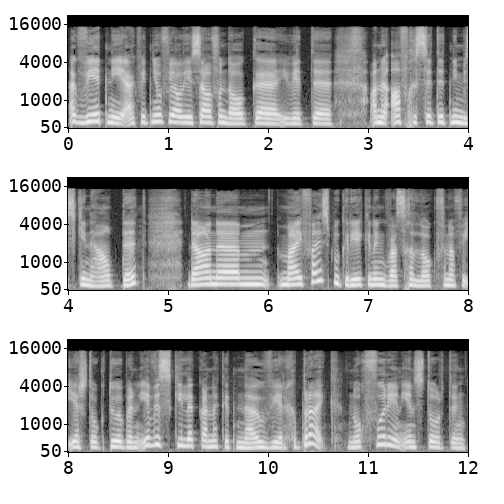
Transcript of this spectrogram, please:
Ek weet nie ek weet nie of jy al jouself van dalk uh, jy weet uh, aan 'n afgesit het nie miskien help dit. Dan um, my Facebook rekening was gelok vanaf die 1 Oktober en ewe skielik kan ek dit nou weer gebruik. Nog voor die ineenstorting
